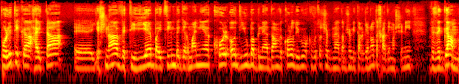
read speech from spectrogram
פוליטיקה הייתה, אה, ישנה ותהיה ביציעים בגרמניה כל עוד יהיו בה בני אדם וכל עוד יהיו קבוצות של בני אדם שמתארגנות אחד עם השני, וזה גם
